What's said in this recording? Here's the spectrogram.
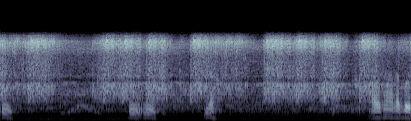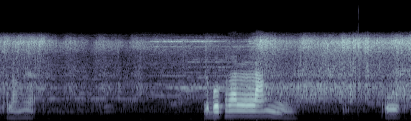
อืมอืมอืมเนี่ยเอาถ้าระเบิดพลังเนี่ยระเบิดพลังโอเค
